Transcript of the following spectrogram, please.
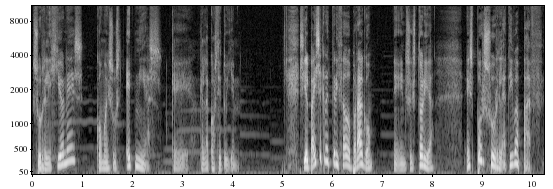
sus religiones, como en sus etnias que, la constituyen. Si el país se ha caracterizado por algo, en su historia, es por su relativa paz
